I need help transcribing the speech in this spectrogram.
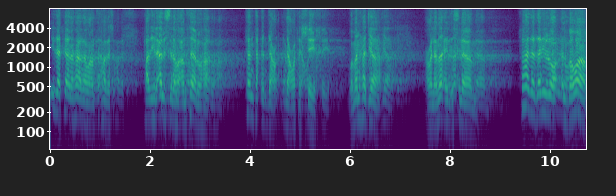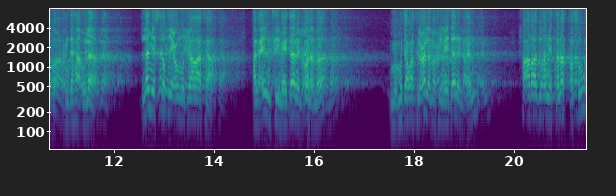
إذا كان هذا هذه الألسنة وأمثالها تنتقد دعوة الشيخ ومنهج علماء الإسلام. فهذا دليل البوار عند هؤلاء. لم يستطيعوا مجاراة العلم في ميدان العلماء مجاراة العلماء في ميدان العلم فأرادوا أن يتنقصوا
